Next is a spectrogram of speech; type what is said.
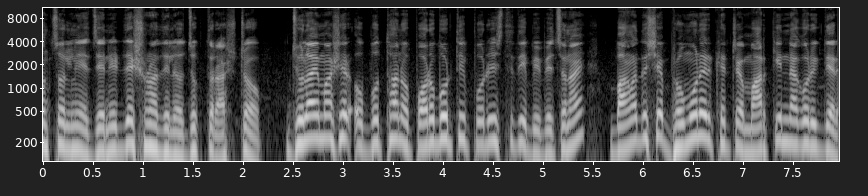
অঞ্চল নিয়ে যে নির্দেশনা দিল যুক্তরাষ্ট্র। জুলাই মাসের অভ্যুত্থান ও পরবর্তী পরিস্থিতি বিবেচনায় বাংলাদেশে ভ্রমণের ক্ষেত্রে মার্কিন নাগরিকদের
